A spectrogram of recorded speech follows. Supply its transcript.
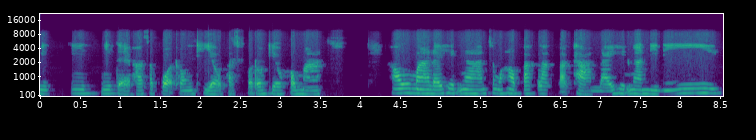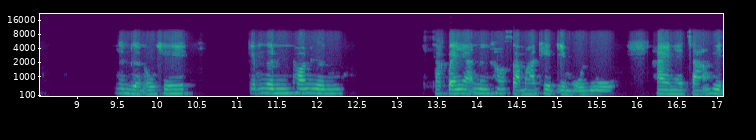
มีมีมีแต่พาสปอร์ตท่องเที่ยวพาสปอร์ตท่องเที่ยวเข้ามาเรามาได้เฮ็ดงานสมมติเราปักหลักปักฐานได้เฮ็ดงานดีๆ เงินเดือนโอเค เก็บเงินทอนเงินสักระยะหนึ่งเราสามารถเฮ็ด MOU ให้ในจ้างเฮ็ด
